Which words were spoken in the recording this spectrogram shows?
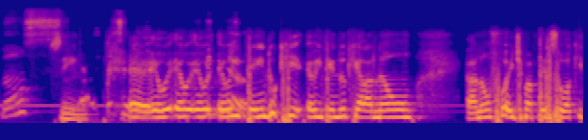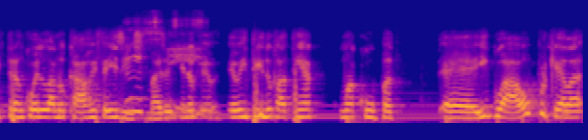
Nossa. Sim. É, eu, eu, eu, eu, entendo que eu entendo que ela não ela não foi tipo a pessoa que trancou ele lá no carro e fez isso, é, mas eu entendo, eu, eu entendo que ela tenha uma culpa é, igual, porque ela,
